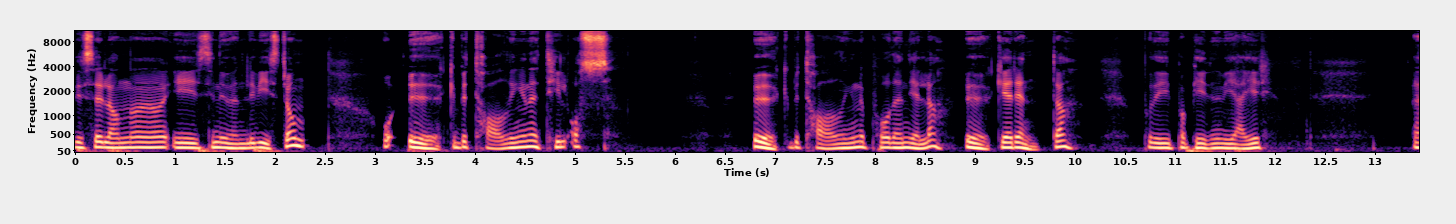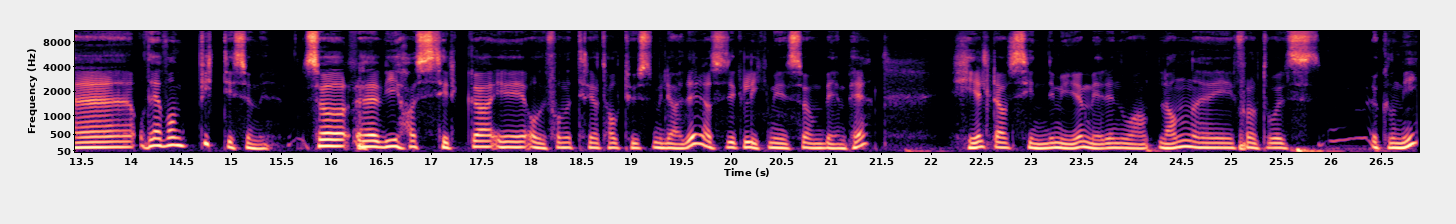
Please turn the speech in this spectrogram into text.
disse landene i sin uendelige visdom, å øke betalingene til oss. Øke betalingene på den gjelda. Øke renta på de papirene vi eier. Eh, og det er vanvittige summer. Så eh, vi har ca. i oljefondet 3500 milliarder, altså ca. like mye som BNP. Helt avsindig mye, mer enn noe annet land eh, i forhold til vår økonomi,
